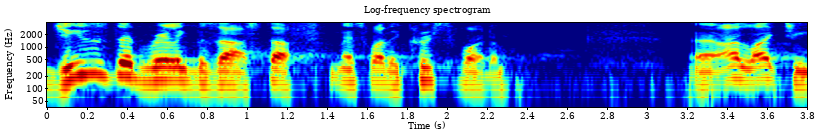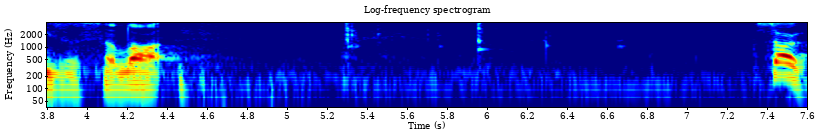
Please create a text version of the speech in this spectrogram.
Jesus did really bizarre stuff, and that's why they crucified him. Uh, I like Jesus a lot. So,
